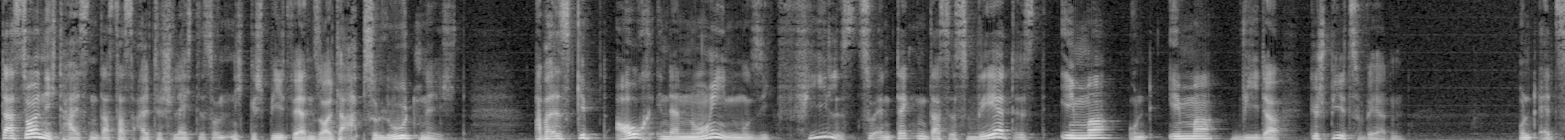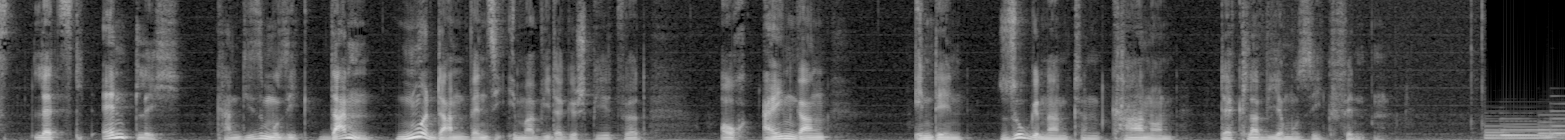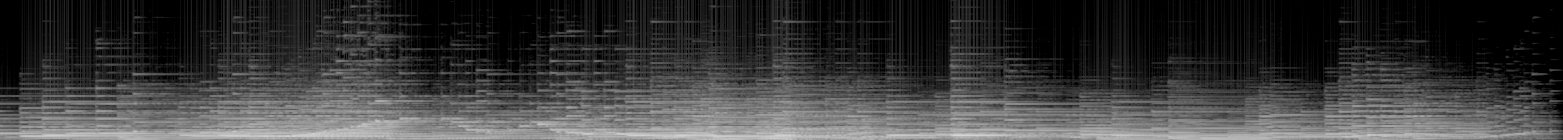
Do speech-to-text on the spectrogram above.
Das soll nicht heißen, dass das Alte schlecht ist und nicht gespielt werden sollte, absolut nicht. Aber es gibt auch in der neuen Musik vieles zu entdecken, dass es wert ist, immer und immer wieder gespielt zu werden. Und letztendlich kann diese Musik dann, nur dann, wenn sie immer wieder gespielt wird, auch Eingang in den sogenannten Kanon der Klaviermusik finden.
